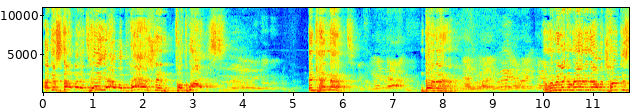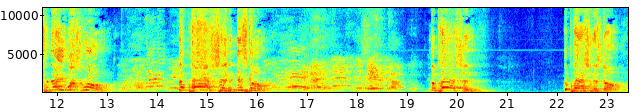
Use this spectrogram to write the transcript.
I just stopped by to tell you our passion for Christ. It cannot die down. And when we look around in our churches today, what's wrong? The passion is gone. The passion, the passion is gone.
